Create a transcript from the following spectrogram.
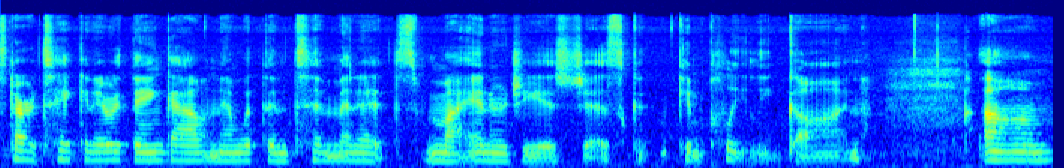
start taking everything out and then within 10 minutes my energy is just completely gone. Um,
